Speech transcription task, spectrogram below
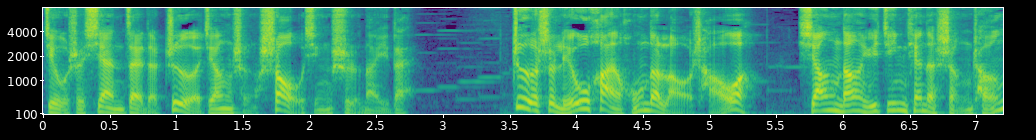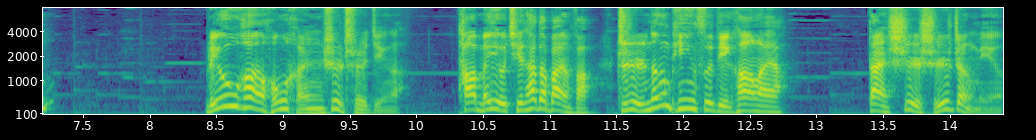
就是现在的浙江省绍兴市那一带。这是刘汉宏的老巢啊，相当于今天的省城。刘汉宏很是吃惊啊，他没有其他的办法，只能拼死抵抗了呀。但事实证明，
